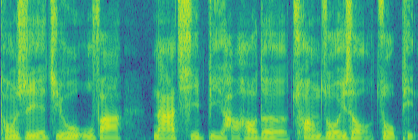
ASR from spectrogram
同时也几乎无法拿起笔好好的创作一首作品。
